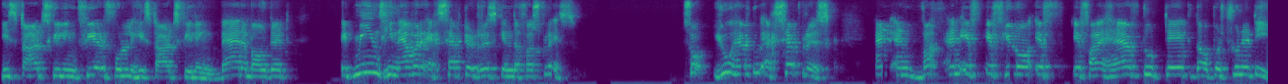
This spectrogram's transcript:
he starts feeling fearful he starts feeling bad about it. It means he never accepted risk in the first place. So you have to accept risk. And and and if if you know if if i have to take the opportunity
